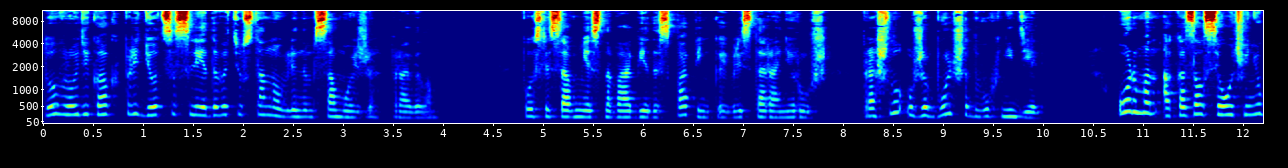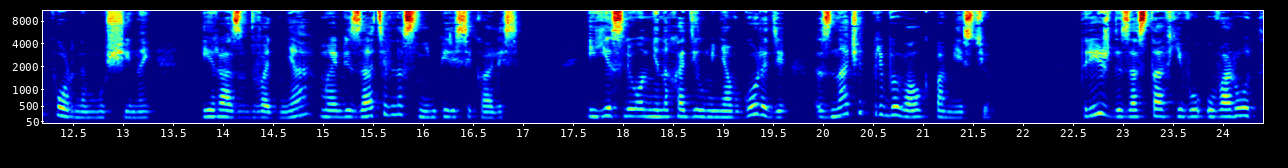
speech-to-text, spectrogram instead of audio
то вроде как придется следовать установленным самой же правилам. После совместного обеда с папенькой в ресторане «Руж» прошло уже больше двух недель. Орман оказался очень упорным мужчиной, и раз в два дня мы обязательно с ним пересекались. И если он не находил меня в городе, значит, прибывал к поместью. Трижды застав его у ворот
